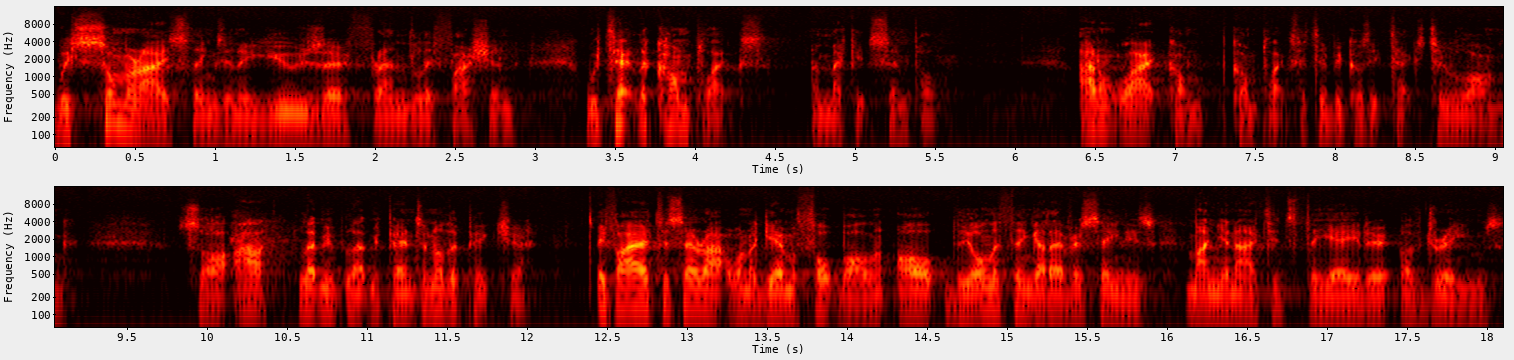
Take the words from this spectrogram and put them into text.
we summarize things in a user friendly fashion. We take the complex and make it simple. I don't like com- complexity because it takes too long. So I, let, me, let me paint another picture. If I had to say, right, I want a game of football, and all, the only thing I'd ever seen is Man United's Theatre of Dreams,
